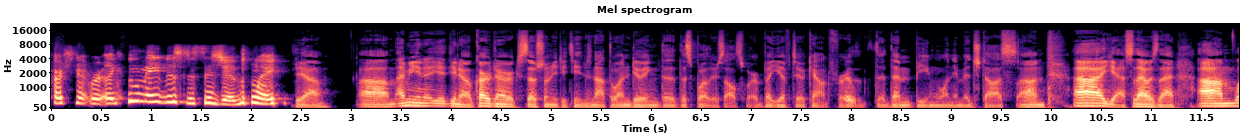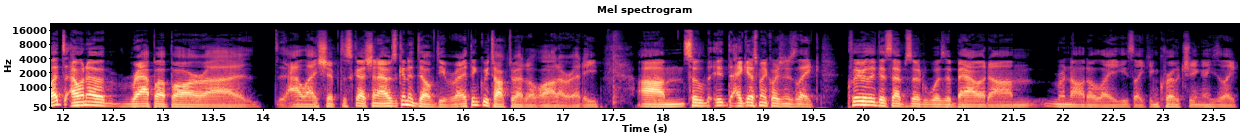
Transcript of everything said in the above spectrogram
Cartoon Network? Like, who made this decision? Like, yeah. Um, I mean, you know, Cartoon Network's social media team is not the one doing the, the spoilers elsewhere, but you have to account for th them being one image to us. Um, uh, yeah, so that was that. Um, let's, I want to wrap up our, uh, allyship discussion. I was going to delve deeper, but I think we talked about it a lot already. Um, so it, I guess my question is like, clearly this episode was about, um, Ronaldo, like, he's like encroaching, he's like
